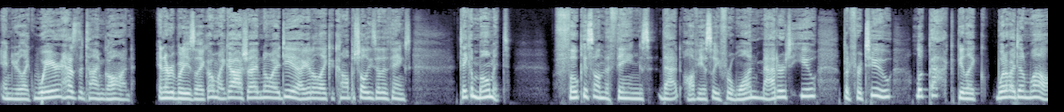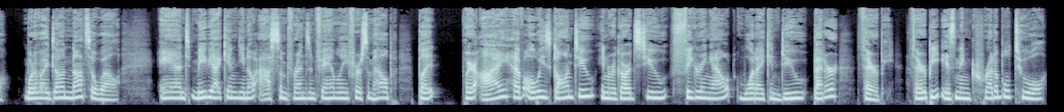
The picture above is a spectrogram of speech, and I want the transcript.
and you're like, where has the time gone? And everybody's like, oh my gosh, I have no idea. I got to like accomplish all these other things. Take a moment. Focus on the things that obviously, for one, matter to you, but for two, look back. Be like, what have I done well? What have I done not so well? And maybe I can, you know, ask some friends and family for some help. But where I have always gone to in regards to figuring out what I can do better, therapy. Therapy is an incredible tool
